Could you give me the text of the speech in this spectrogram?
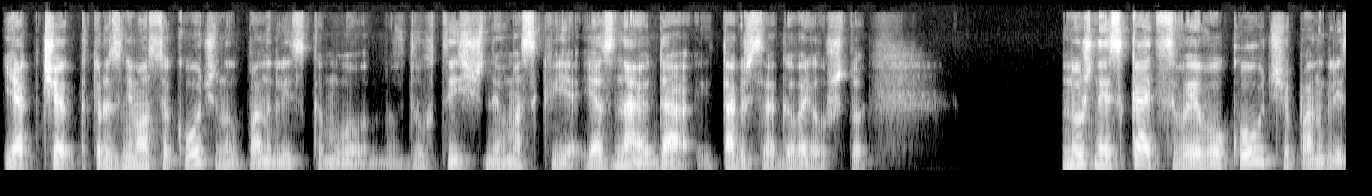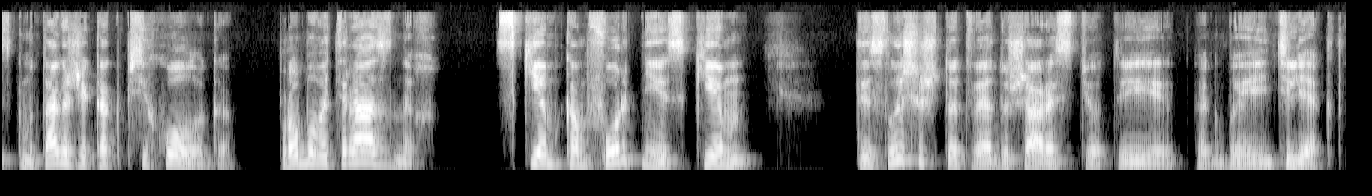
я человек, который занимался коучингом по английскому в 2000 в Москве, я знаю, да, также всегда говорил, что нужно искать своего коуча по английскому так же, как психолога, пробовать разных, с кем комфортнее, с кем ты слышишь, что твоя душа растет и как бы интеллект,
